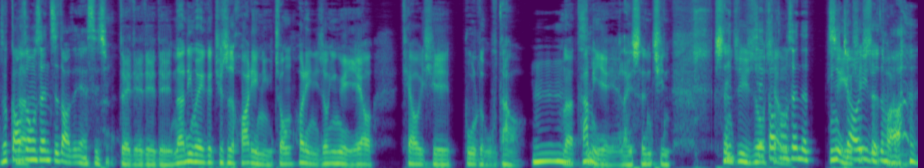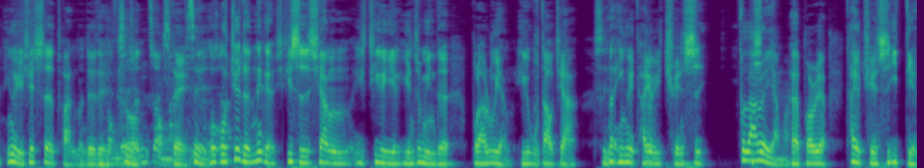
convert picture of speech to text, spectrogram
说高中生知道这件事情，对对对对。那另外一个就是花莲女中，花莲女中因为也要跳一些部落的舞蹈，嗯，那他们也来申请，甚至于说高中生的，因为有些社团，因为有些社团嘛，对不对？懂得尊重啊，对，我我觉得那个其实像一个原原住民的布拉路扬一个舞蹈家，是那因为他有诠释布拉瑞扬嘛，呃，布拉瑞扬，他有诠释一点。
